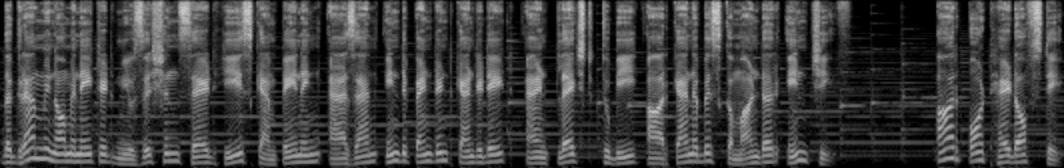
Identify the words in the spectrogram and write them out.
the Grammy-nominated musician said he is campaigning as an independent candidate and pledged to be our cannabis commander-in-chief. Our pot head of state.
